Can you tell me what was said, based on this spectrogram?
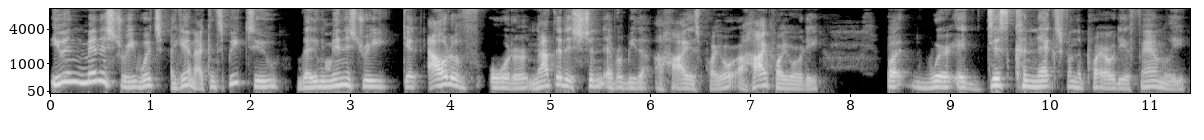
even ministry, which again I can speak to, letting ministry get out of order. Not that it shouldn't ever be the a highest priority, a high priority, but where it disconnects from the priority of family.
